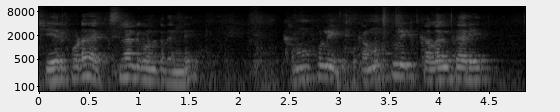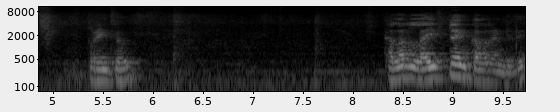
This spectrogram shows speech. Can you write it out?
చీర కూడా ఎక్సలెంట్గా ఉంటుందండి. Complete complete Kalamkari print. Colour life time colour అండి ఇది.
